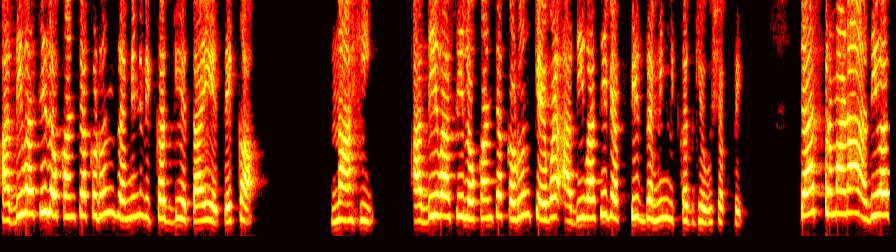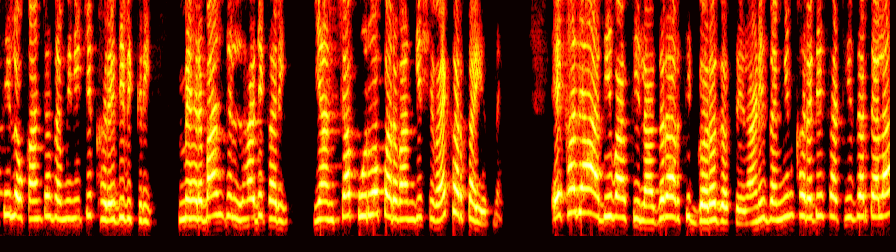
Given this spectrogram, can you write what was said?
आदिवासी लोकांच्याकडून जमीन विकत घेता येते का? नाही. आदिवासी लोकांच्याकडून केवळ आदिवासी व्यक्तीच जमीन विकत घेऊ शकते. त्याचप्रमाणे आदिवासी लोकांच्या जमिनीची खरेदी विक्री मेहरबान जिल्हाधिकारी यांच्या पूर्व परवानगी शिवाय करता येत नाही. एखाद्या आदिवासीला जर आर्थिक गरज असेल आणि जमीन खरेदीसाठी जर त्याला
